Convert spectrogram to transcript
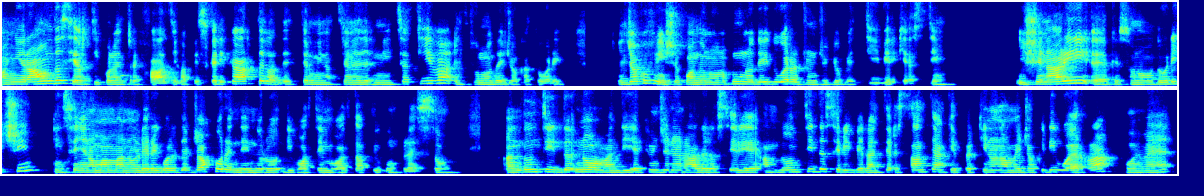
Ogni round si articola in tre fasi, la pesca di carte, la determinazione dell'iniziativa e il turno dei giocatori. Il gioco finisce quando uno, dei due raggiunge gli obiettivi richiesti. Gli scenari, eh, che sono 12, insegnano man mano le regole del gioco rendendolo di volta in volta più complesso. Undaunted Normandy e più in generale la serie Undaunted si rivela interessante anche per chi non ama i giochi di guerra, come me,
